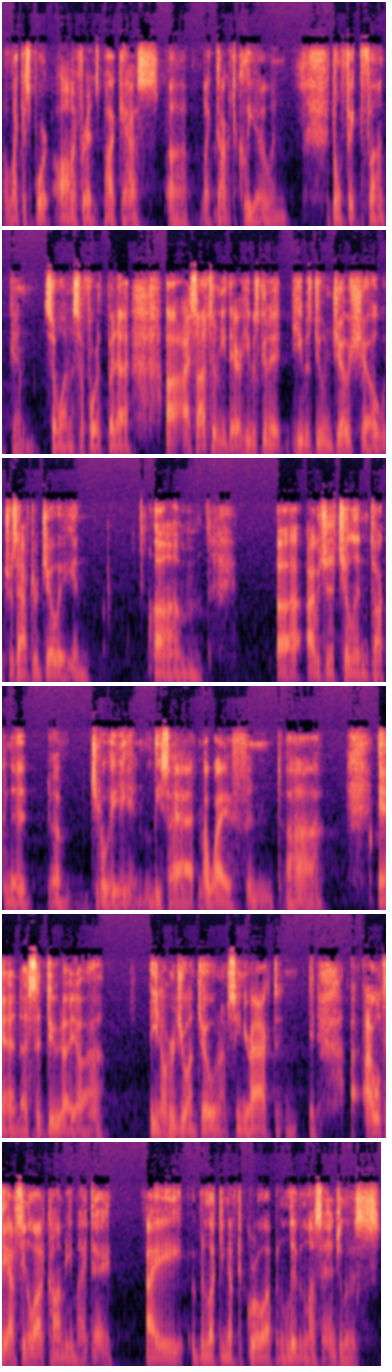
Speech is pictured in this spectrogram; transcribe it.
Like I support all my friends' podcasts, uh, like Talk to Cleo and Don't Fake the Funk and so on and so forth. But uh, I saw Tony there. He was gonna. He was doing Joe's show, which was after Joey, and um, uh, I was just chilling, talking to um, Joey and Lisa, at my wife, and uh, and I said, "Dude, I uh, you know heard you on Joe, and I've seen your act, and, and I, will tell you, I've seen a lot of comedy in my day. I've been lucky enough to grow up and live in Los Angeles.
